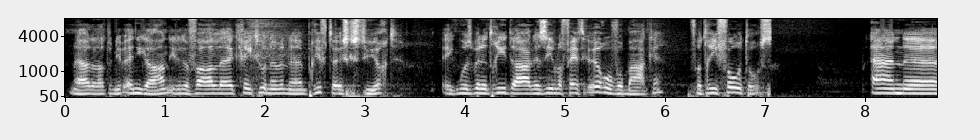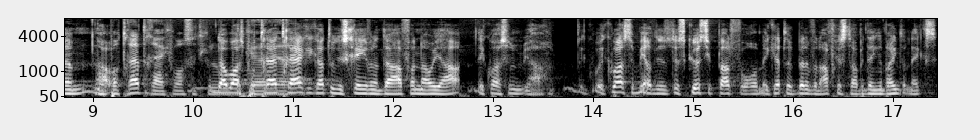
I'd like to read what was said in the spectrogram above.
nou, dat had we niet ingegaan. In ieder geval uh, kreeg ik toen een, een brief thuis gestuurd. Ik moest binnen drie dagen 750 euro voor maken. Voor drie foto's. En, uh, nou, portretrecht was het geloof Dat was portretrecht. Ik had toen geschreven inderdaad van nou ja, ik was, een, ja, ik, ik was er meer een discussieplatform. Ik heb er binnen van afgestapt. Ik denk, dat brengt er niks.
